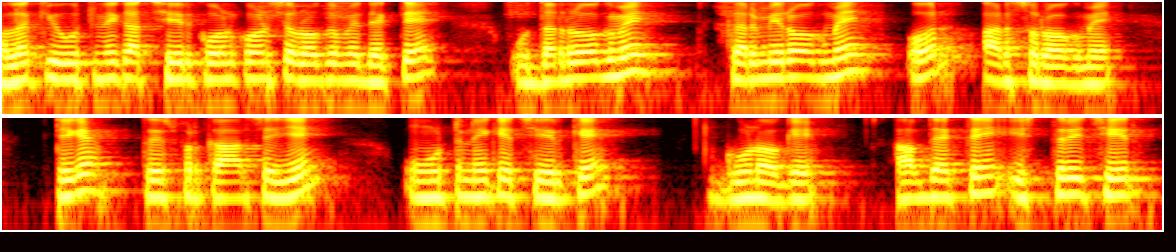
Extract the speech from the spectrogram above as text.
मतलब कि ऊटने का क्षीर कौन कौन से रोगों में देखते हैं? उदर रोग में कर्मी रोग में और अर्श रोग में। ठीक है? तो इस प्रकार से ये ऊँटने के क्षीर के गुण हो गए। अब देखते हैं स्त्री क्षीर।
